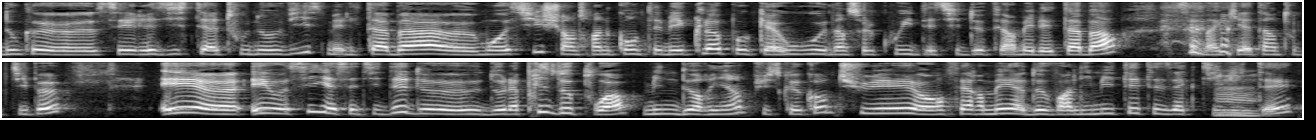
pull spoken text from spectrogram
Donc euh, c'est résister à tous nos vices, mais le tabac, euh, moi aussi, je suis en train de compter mes clopes au cas où d'un seul coup ils décident de fermer les tabacs, ça m'inquiète un tout petit peu. Et, euh, et aussi, il y a cette idée de, de la prise de poids, mine de rien, puisque quand tu es enfermé à devoir limiter tes activités,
